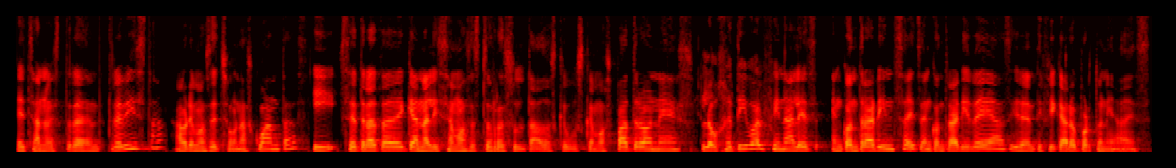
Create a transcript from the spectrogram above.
hecha nuestra entrevista, habremos hecho unas cuantas y se trata de que analicemos estos resultados, que busquemos patrones. El objetivo al final es encontrar insights, encontrar ideas, identificar oportunidades.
